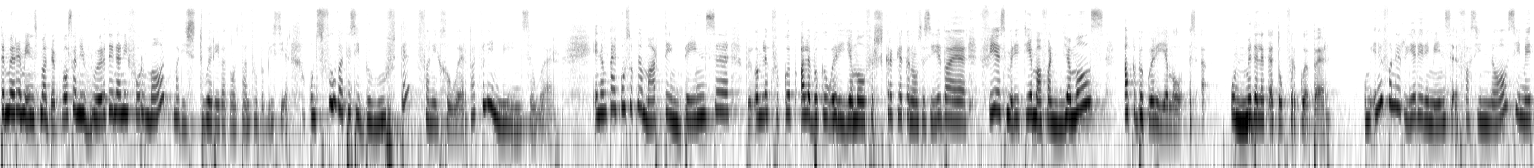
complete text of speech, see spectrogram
timmer 'n mens maar dikwels aan die woorde en aan die formaat, maar die storie wat ons dan wil publiseer. Ons voel wat is die behoefte van die gehoor? Wat wil die mense hoor? En dan kyk ons ook na marktendense. Op die oomblik verkoop alle boeke oor die hemel verskriklik en ons is hier by 'n fees met die tema van hemel hemels, elke boek oor die hemel is 'n topverkoper. Om een of ander rede het die mense 'n fascinasie met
